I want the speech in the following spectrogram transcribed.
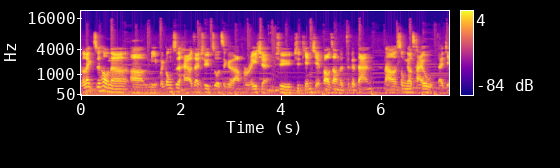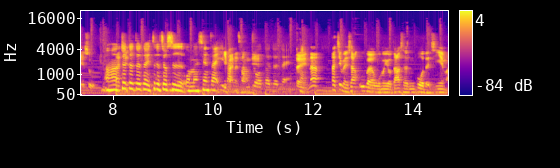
Collect 之后呢，啊、呃，你回公司还要再去做这个 operation，去去填写报账的这个单，然后送交财务来结束。啊，对对对对，这个就是我们现在一般的操作。对对对。对，那那基本上 Uber 我们有搭乘过的经验嘛，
